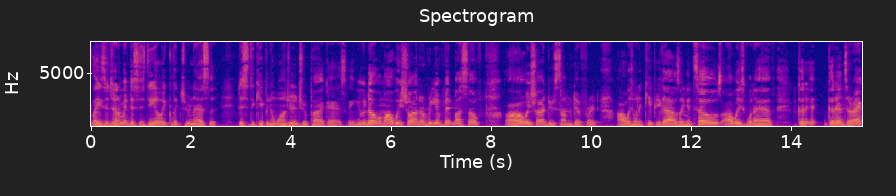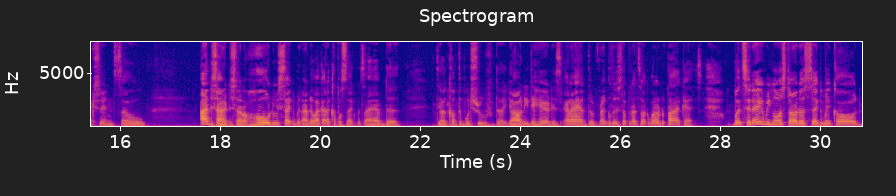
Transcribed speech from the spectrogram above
Ladies and gentlemen, this is DOA Clikk Tru NASA. This is the Keeping It 100 and True podcast. And you know, I'm always trying to reinvent myself. Always try to do something different. I always want to keep you guys on your toes. Always want to have good good interaction. So I decided to start a whole new segment. I know I got a couple segments. I have the the uncomfortable truth. The y'all need to hear this, and I have the regular stuff that I talk about on the podcast. But today we're gonna start a segment called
